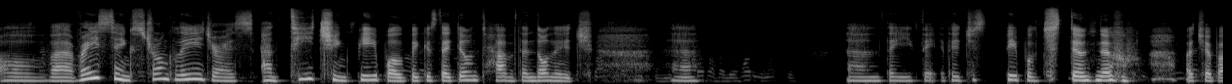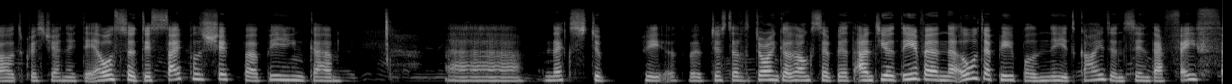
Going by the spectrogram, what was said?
of uh, raising strong leaders and teaching people because they don't have the knowledge. Uh, and they, they, they just people just don't know much about Christianity. Also, discipleship, uh, being um, uh, next to just drawing alongside with, and even older people need guidance in their faith.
